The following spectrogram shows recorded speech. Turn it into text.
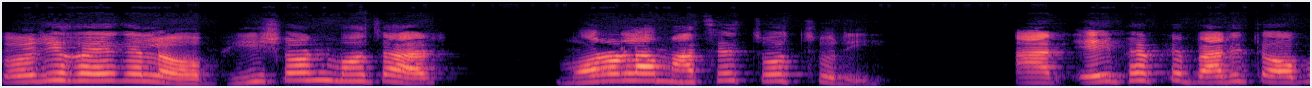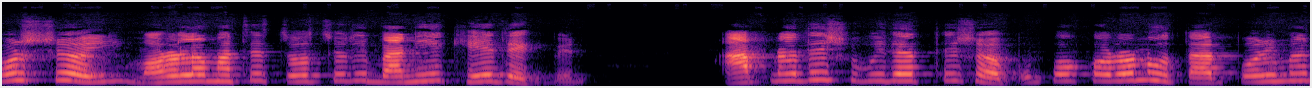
তৈরি হয়ে গেল ভীষণ মজার মরলা মাছের চচ্চড়ি। আর এইভাবে বাড়িতে অবশ্যই মরলা মাছের চচ্চড়ি বানিয়ে খেয়ে দেখবেন। আপনাদের সুবিধার্থে সব উপকরণ ও তার পরিমাণ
